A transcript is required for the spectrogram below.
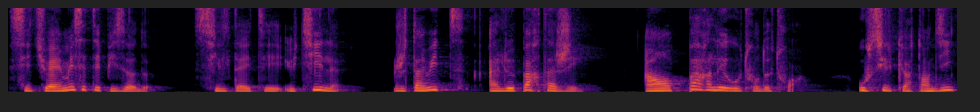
Si tu as aimé cet épisode, s'il t'a été utile, je t'invite à le partager, à en parler autour de toi, ou si le cœur t'en dit,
